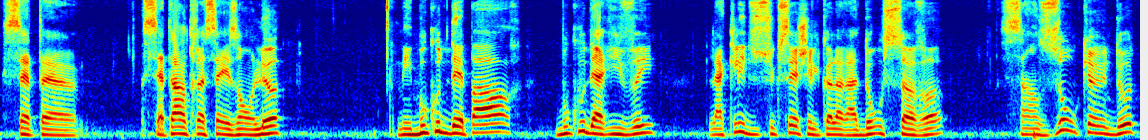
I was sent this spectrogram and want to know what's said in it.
cette, euh, cette entre-saison-là. Mais beaucoup de départs, beaucoup d'arrivées. La clé du succès chez le Colorado sera, sans aucun doute,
